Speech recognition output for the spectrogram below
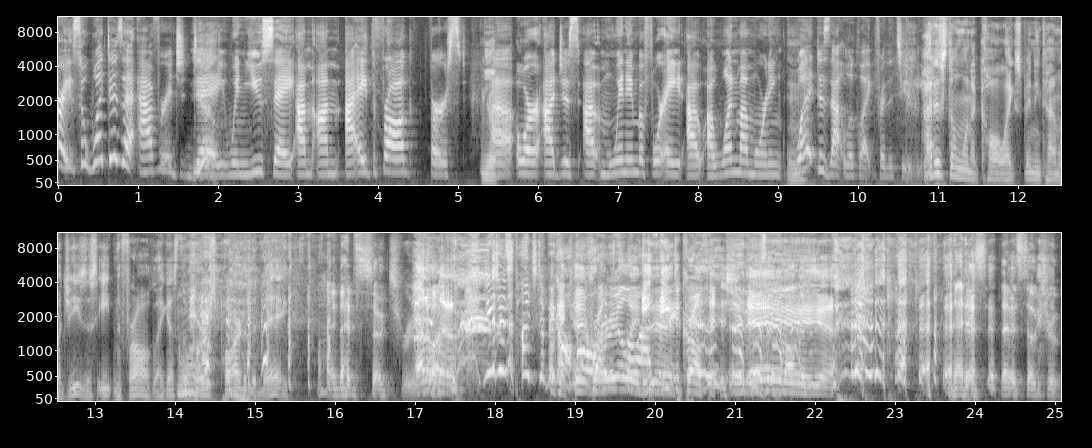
right. So, what does an average day Yeah. when you say I'm I'm I ate the frog first, Yeah. uh, or I just I'm winning before eight. I, I won my morning. Mm. What does that look like for the two of you? I just don't want to call like spending time with Jesus eating the frog. Like that's the worst part of the day. And that's so true. I don't know. you just punched a big old It hole. in his really philosophy. did. Eat the crawfish. yeah, that is that is so true.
